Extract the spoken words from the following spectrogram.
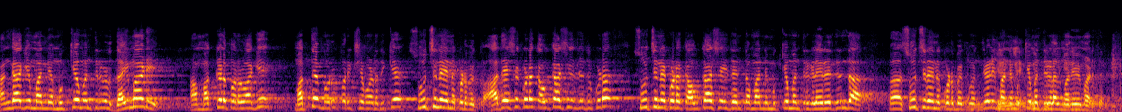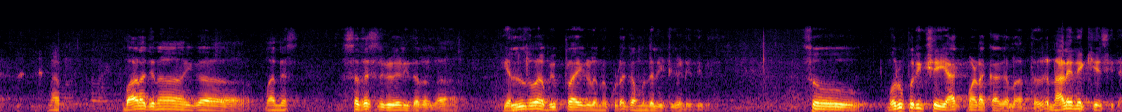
ಹಂಗಾಗಿ ಮಾನ್ಯ ಮುಖ್ಯಮಂತ್ರಿಗಳು ದಯಮಾಡಿ ಆ ಮಕ್ಕಳ ಪರವಾಗಿ ಮತ್ತೆ ಮರುಪರೀಕ್ಷೆ ಮಾಡೋದಕ್ಕೆ ಸೂಚನೆಯನ್ನು ಕೊಡಬೇಕು. ಆದೇಶ ಕೊಡಕ್ಕೆ ಅವಕಾಶ ಇಲ್ಲದಿದ್ರು ಕೂಡ ಸೂಚನೆ ಕೊಡಕ್ಕೆ ಅವಕಾಶ ಇದೆ ಅಂತ ಮಾನ್ಯ ಮುಖ್ಯಮಂತ್ರಿಗಳು ಇರೋದ್ರಿಂದ ಸೂಚನೆಯನ್ನು ಕೊಡಬೇಕು ಅಂತ ಹೇಳಿ ಮಾನ್ಯ ಮುಖ್ಯಮಂತ್ರಿಗಳಲ್ಲಿ ಮನವಿ ಮಾಡ್ತೇನೆ. ಬಹಳ ಜನ ಈಗ ಮಾನ್ಯ ಸದಸ್ಯರುಗಳು ಹೇಳಿದಾರಲ್ಲ, ಎಲ್ಲರ ಅಭಿಪ್ರಾಯಗಳನ್ನು ಕೂಡ ಗಮನದಲ್ಲಿ ಇಟ್ಕೊಂಡಿದ್ದೀವಿ ಸೊ ಮರುಪರೀಕ್ಷೆ ಯಾಕೆ ಮಾಡೋಕ್ಕಾಗಲ್ಲ ಅಂತಂದರೆ, ನಾಳೆನೇ ಕೇಸ್ ಇದೆ.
